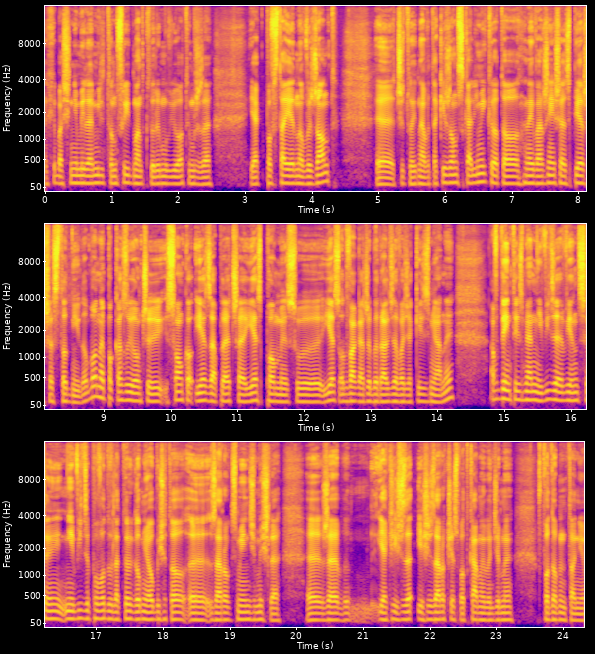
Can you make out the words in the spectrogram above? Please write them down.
e, chyba się nie mylę, Milton Friedman, który mówił o tym, że jak powstaje nowy rząd, e, czy tutaj nawet taki rząd w skali mikro, to najważniejsze jest pierwsze 100 dni, no bo one pokazują, czy są, jest zaplecze, jest pomysł, jest odwaga, żeby realizować jakieś zmiany, a w Gdyni tych zmian nie widzę, więc y, nie widzę powodu, dla którego miałoby się to e, za rok zmienić. Myślę, e, że jakieś, jeśli za rok się spotkamy, będziemy w podobnym tonie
